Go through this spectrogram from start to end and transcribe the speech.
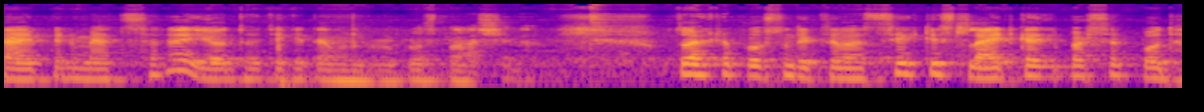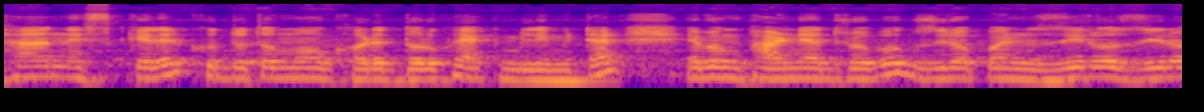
টাইপের ম্যাথ ছাড়া এই অধ্যায় থেকে তেমন কোনো প্রশ্ন আসে না। তো একটা প্রশ্ন দেখতে পাচ্ছি, একটি স্লাইড ক্যালিপার্সের প্রধান স্কেলের ক্ষুদ্রতম ঘরের দৈর্ঘ্য এক মিলিমিটার এবং ভার্নিয়ার ধ্রুবক zero point zero zero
